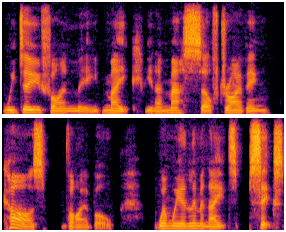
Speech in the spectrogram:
we do finally make you know mass self-driving cars viable when we eliminate six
